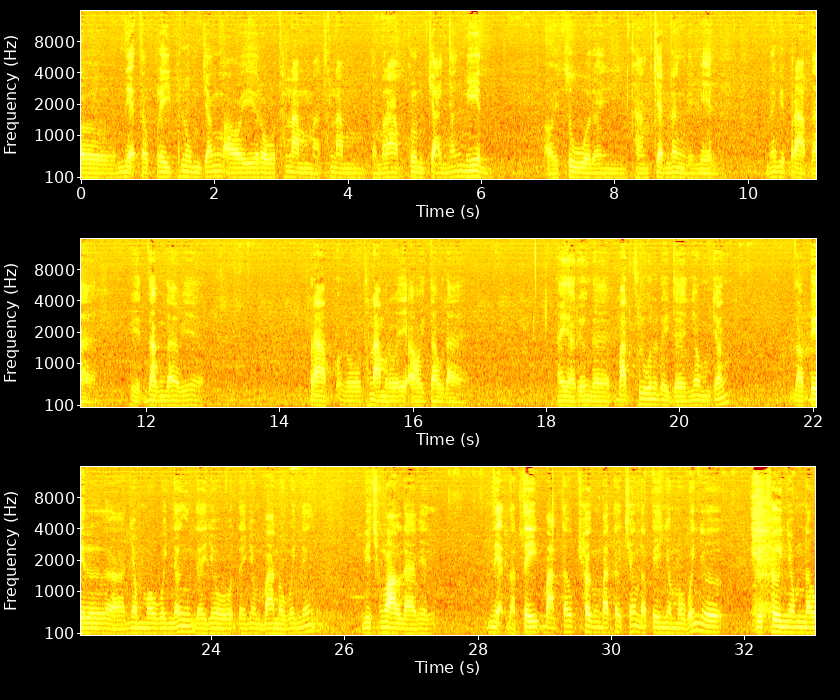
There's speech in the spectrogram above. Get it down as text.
អ្នកទៅព្រៃភ្នំអញ្ចឹងឲ្យរោឆ្នាំឆ្នាំសម្រាប់គ្រុនចាញ់ហ្នឹងមានឲ្យសួរដល់ខាងចិត្តហ្នឹងវាមានហ្នឹងវាប្រាប់ដែរវាដឹងដែរវា ប្រាប់រោឆ្នាំរោអីឲ្យទៅដែរហើយតែរឿងដែលបាត់ខ្លួនដូចតែខ្ញុំអញ្ចឹងដល់ពេលខ្ញុំមកវិញហ្នឹងដែលយកដែលខ្ញុំបានមកវិញហ្នឹងវាឆ្ងល់ដែរវាអ្នកដតេបាត់ទៅឆឹងបាត់ទៅឆឹងដល់ពេលខ្ញុំមកវិញវាវាឃើញខ្ញុំនៅ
